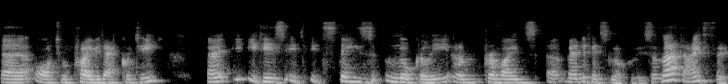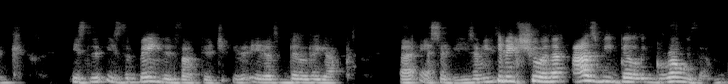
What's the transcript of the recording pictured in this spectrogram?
uh, or to private equity. Uh, it is it, it stays locally and provides uh, benefits locally. So that I think is the is the main advantage in, in us building up uh, SMEs. I mean to make sure that as we build and grow them,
